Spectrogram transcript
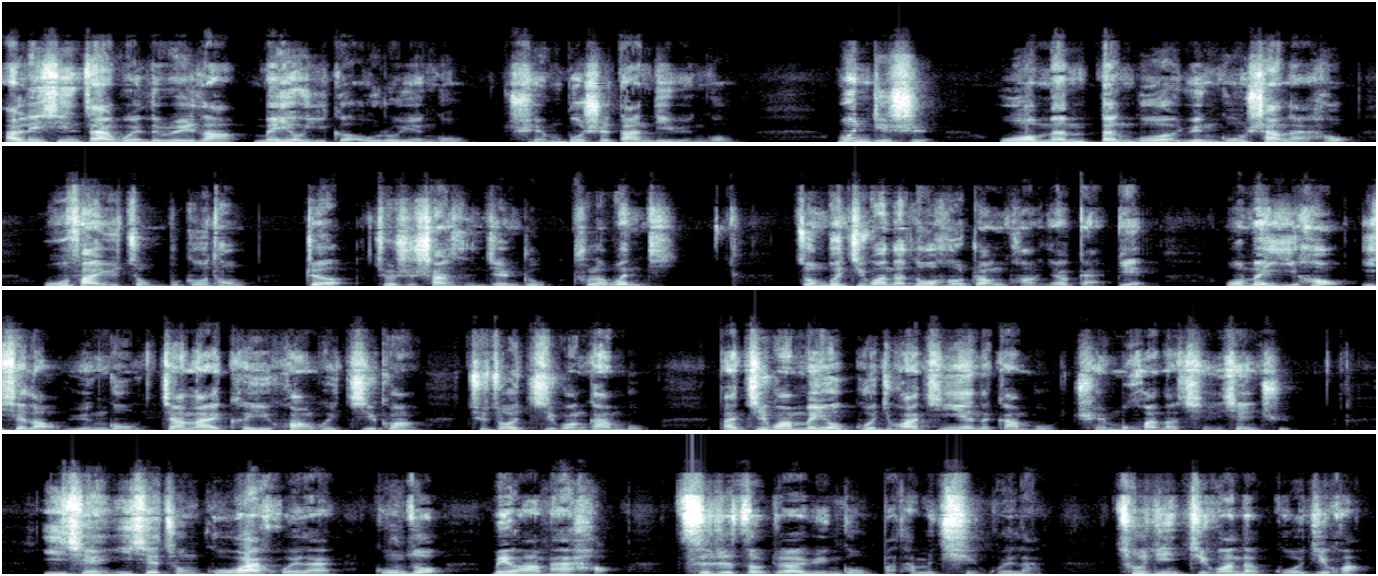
爱立信在委内瑞拉没有一个欧洲员工，全部是当地员工。问题是，我们本国员工上来后无法与总部沟通，这就是上层建筑出了问题。总部机关的落后状况要改变。我们以后一些老员工将来可以换回机关去做机关干部，把机关没有国际化经验的干部全部换到前线去。以前一些从国外回来工作没有安排好，辞职走掉的员工，把他们请回来，促进机关的国际化。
